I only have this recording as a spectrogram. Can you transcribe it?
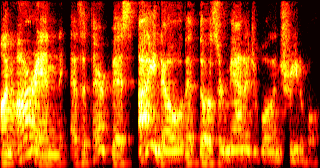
on our end, as a therapist, I know that those are manageable and treatable.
